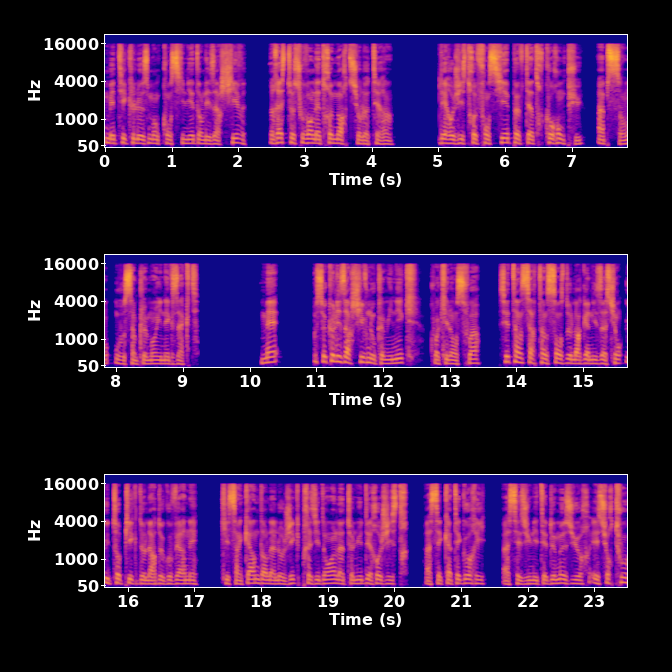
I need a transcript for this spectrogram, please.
méticuleusement consignés dans les archives restent souvent lettres mortes sur le terrain. Les registres fonciers peuvent être corrompus, absents ou simplement inexacts. Mais ce que les archives nous communiquent, quoi qu'il en soit, c'est un certain sens de l'organisation utopique de l'art de gouverner, qui s'incarne dans la logique présidant à la tenue des registres, à ses catégories, à ses unités de mesure et surtout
